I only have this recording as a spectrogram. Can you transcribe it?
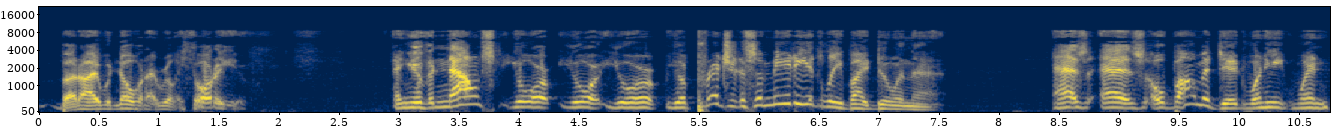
But I would know what I really thought of you. And you've announced your your your your prejudice immediately by doing that. As as Obama did when he when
